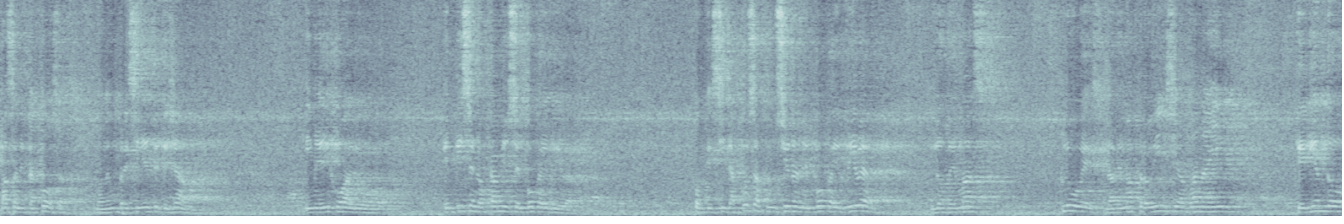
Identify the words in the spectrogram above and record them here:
pasan estas cosas, donde un presidente te llama y me dijo algo, empiecen los cambios en Boca y River. Porque si las cosas funcionan en Boca y River, los demás clubes, las demás provincias van a ir queriendo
